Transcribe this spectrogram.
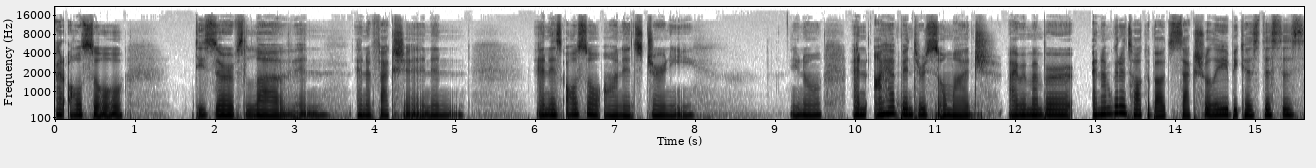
that also deserves love and, and affection and and is also on its journey you know and i have been through so much i remember and I'm going to talk about sexually because this is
